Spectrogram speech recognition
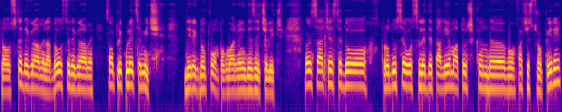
la 100 de grame, la 200 de grame sau pliculețe mici, direct de o pompă, cum ar veni de 10 litri. Însă aceste două produse o să le detaliem atunci când uh, vom face stropire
